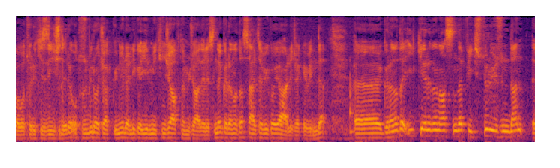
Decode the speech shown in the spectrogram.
Baba Turik izleyicileri. 31 Ocak günü La Liga 22. hafta mücadelesinde Granada Celta Vigo'yu ağırlayacak evinde. Ee, Granada ilk yarının aslında fikstür yüzünden e,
